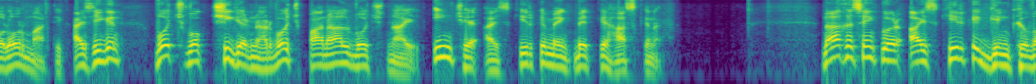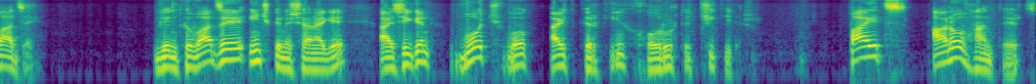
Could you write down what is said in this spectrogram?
բոլոր մարդիկ։ Այսինքն ոչ ոք չի գրնար, ոչ բանալ, ոչ նայել։ Ինչ է այս քիրքը մենք պետք է հասկանանք։ Նախ ասենք, որ այս քիրքը գնքված է։ Գնքված է, ինչ կնշանակե, այսինքն ոչ ոք այդ քրքին խորուրդը չի գիտեր։ Բայց անով հանդերձ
